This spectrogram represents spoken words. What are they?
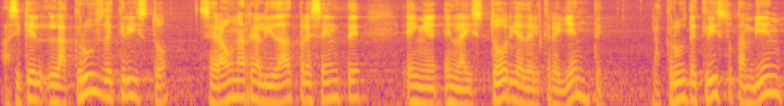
Así que la cruz de Cristo será una realidad presente en, en la historia del creyente. La cruz de Cristo también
